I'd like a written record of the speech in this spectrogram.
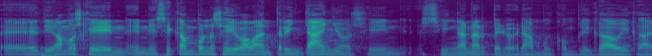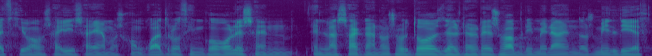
eh, digamos que en, en ese campo no se llevaban 30 años sin, sin ganar, pero era muy complicado y cada vez que íbamos allí salíamos con 4 o 5 goles en, en la saca, ¿no? sobre todo desde el regreso a primera en 2010.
